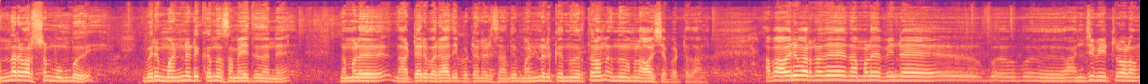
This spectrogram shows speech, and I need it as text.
ഒന്നര വർഷം മുമ്പ് ഇവർ മണ്ണെടുക്കുന്ന സമയത്ത് തന്നെ നമ്മൾ നാട്ടുകാർ പരാതിപ്പെട്ടതിന്റെ അടിസ്ഥാനത്തിൽ മണ്ണെടുക്കുന്ന നിർത്തണം എന്ന് നമ്മൾ ആവശ്യപ്പെട്ടതാണ്. അപ്പോൾ അവർ പറഞ്ഞത് നമ്മൾ പിന്നെ അഞ്ച് മീറ്ററോളം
